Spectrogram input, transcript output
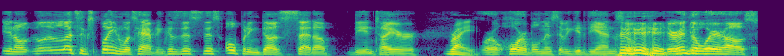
you know let's explain what's happening because this this opening does set up the entire Right. hor- horribleness that we get at the end. So they're in the warehouse.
